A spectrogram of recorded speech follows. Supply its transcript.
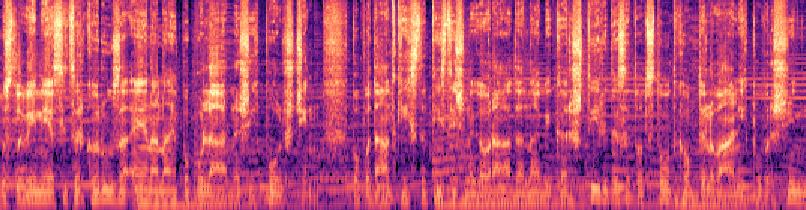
V Sloveniji je sicer koruza ena najpopularnejših polščin. Po podatkih statističnega urada naj bi kar 40 odstotkov obdelovanih površin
